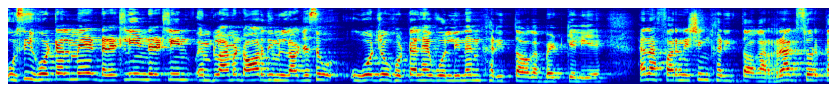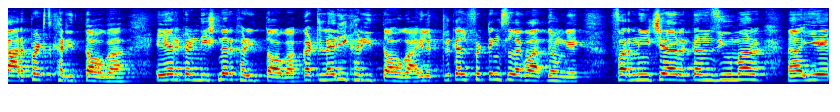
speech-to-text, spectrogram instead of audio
उसी होटल में डायरेक्टली इनडायरेक्टली एम्प्लॉयमेंट और भी मिल रहा जैसे वो जो होटल है, वो लिनन खरीदता होगा बेड के लिए। है ना? फर्निशिंग खरीदता होगा रग्स और कारपेट्स खरीदता होगा एयर कंडीशनर खरीदता होगा कटलरी खरीदता होगा इलेक्ट्रिकल फिटिंग्स लगवाते होंगे फर्नीचर कंज्यूमर ये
